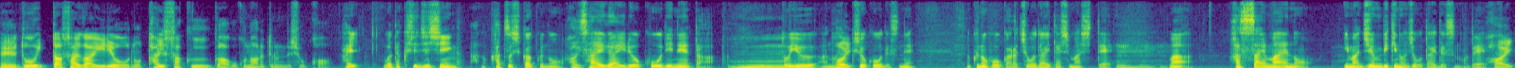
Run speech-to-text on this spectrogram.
えー、どういった災害医療の対策が行われているんでしょうか？はい。私自身あの葛飾区の災害医療コーディネーターという、はい、あの役職をですね、はい、区の方から頂戴いたしまして、まあ発災前の今準備期の状態ですので、はい、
